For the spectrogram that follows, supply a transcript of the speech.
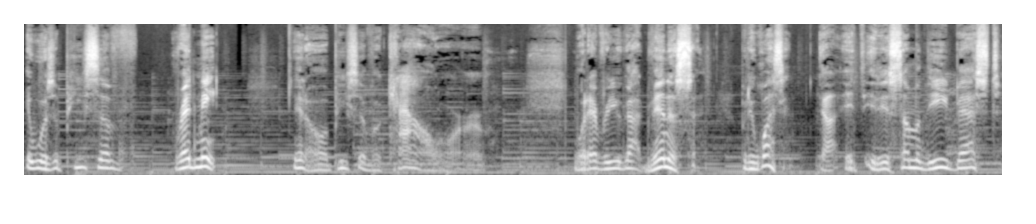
it was a piece of red meat you know, a piece of a cow or whatever you got, venison. But it wasn't. Uh, it, it is some of the best,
